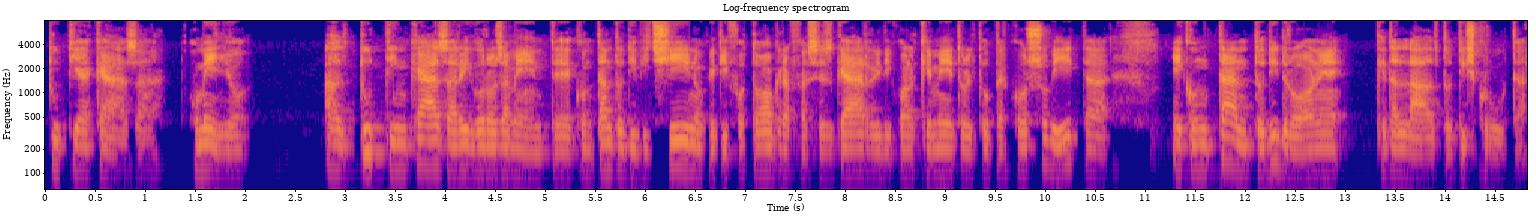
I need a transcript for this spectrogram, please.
tutti a casa, o meglio, al tutti in casa rigorosamente, con tanto di vicino che ti fotografa se sgarri di qualche metro il tuo percorso vita e con tanto di drone che dall'alto ti scruta.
